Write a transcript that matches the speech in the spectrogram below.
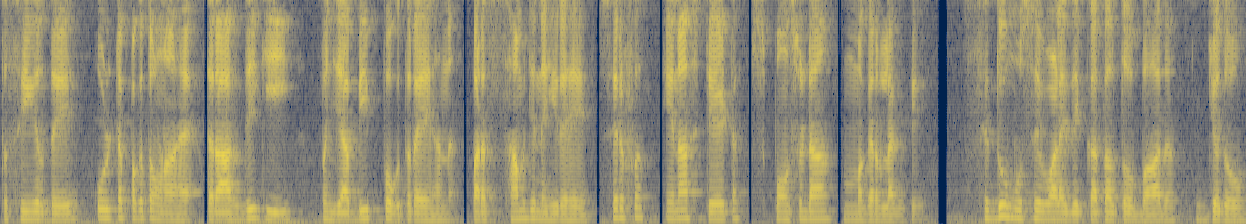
ਤਸਵੀਰ ਦੇ ਉਲਟ ਭਗਤਾਉਣਾ ਹੈ। ਤਰਾਸਦੀ ਕੀ ਪੰਜਾਬੀ ਭੁਗਤ ਰਹੇ ਹਨ, ਪਰ ਸਮਝ ਨਹੀਂ ਰਹੇ। ਸਿਰਫ ਇਹਨਾਂ ਸਟੇਟ ਸਪਾਂਸਰਡਾਂ ਮਗਰ ਲੱਗ ਕੇ। ਸਿੱਧੂ ਮੂਸੇਵਾਲੇ ਦੇ ਕਤਲ ਤੋਂ ਬਾਅਦ ਜਦੋਂ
